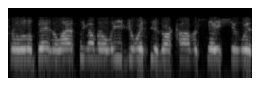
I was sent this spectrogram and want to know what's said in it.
for a little bit. The last thing I'm going to leave you with is our conversation with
